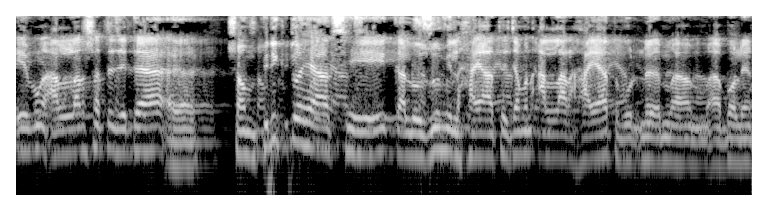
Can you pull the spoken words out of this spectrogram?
এবং আল্লাহর সাথে যেটা সম্পৃক্ত হয়ে আছে কালুজুমিল হায়াতে, যেমন আল্লাহর হায়াত বল- বলেন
